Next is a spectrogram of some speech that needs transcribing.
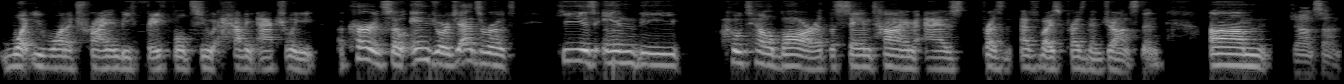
what you want to try and be faithful to having actually occurred. So in George Atzerodt, he is in the hotel bar at the same time as president as Vice President Johnston. Um, Johnson.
